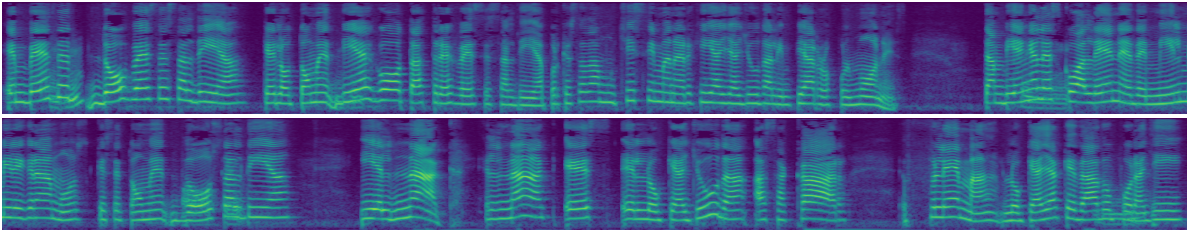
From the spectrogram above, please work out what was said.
en vez de dos veces al día, que lo tome diez gotas tres veces al día, porque eso da muchísima energía y ayuda a limpiar los pulmones. También el escualene de mil miligramos, que se tome dos al día. Y el NAC. El NAC es lo que ayuda a sacar flema, lo que haya quedado por allí,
